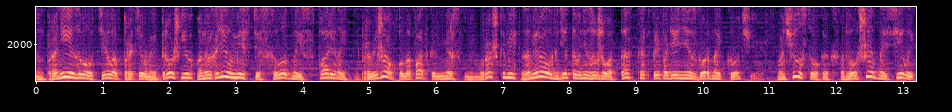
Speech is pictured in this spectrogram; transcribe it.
Он пронизывал тело противной дрожью. Он выходил вместе с холодной испариной и, пробежав по лопаткам мерзкими мурашками, замирал где-то внизу живота, как при падении с горной кручи. Он чувствовал, как под волшебной силой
